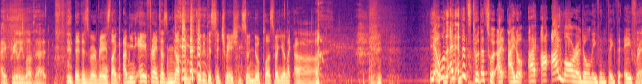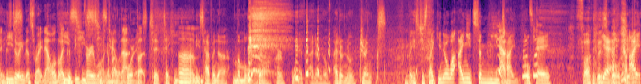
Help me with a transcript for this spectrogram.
I really love that. This is where Ray's like, I mean, A friend has nothing to do with this situation, so no plus one. You're like, ah. Yeah, well, and, and that's to- that's what I I don't I, I I Laura don't even think that a friend is doing this right now. Although I could be very wrong about that. teleported But um, to Tahiti and he's having a mimosa or whatever. I don't know. I don't know drinks. But he's just like, you know what? I need some me Yeah, time, that's a- okay? Fuck this yeah, bullshit. I,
